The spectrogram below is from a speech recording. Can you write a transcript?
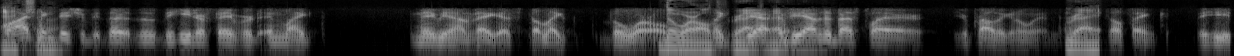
Well, I think they should be. The, the, the Heat are favored in like maybe not Vegas, but like the world. The world, Like right, yeah, right, if you have the best player, you're probably going to win. Right. I still think the Heat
